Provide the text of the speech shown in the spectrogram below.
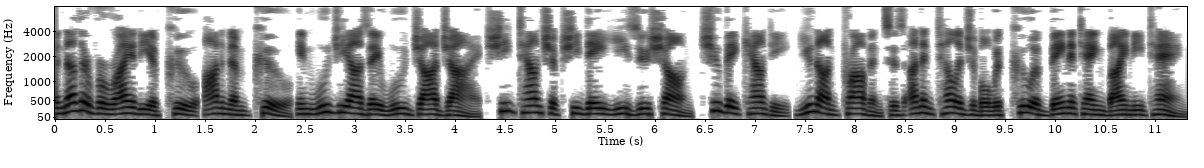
Another variety of ku, autonym ku, in Wujiaze Wu Jia Jai, Shi Township Shi Dai Yi Zhu Shang, Qiubei County, Yunnan Province is unintelligible with ku of Bainatang Bai Ni Tang.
